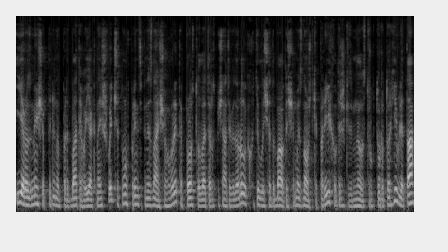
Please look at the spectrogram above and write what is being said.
І я розумію, що потрібно придбати його якнайшвидше, тому в принципі не знаю, що говорити. Просто давайте розпочинати відеоролик. Хотіли ще додати, що ми знову ж таки переїхали, трішки змінили структуру торгівлі та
